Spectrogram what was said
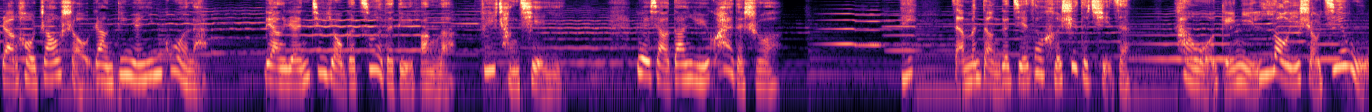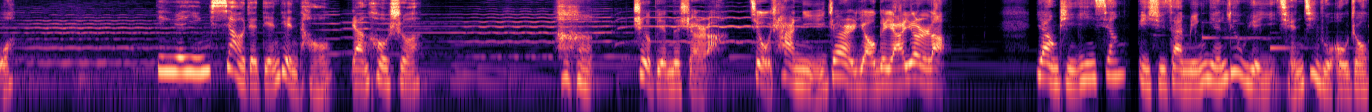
然后招手让丁元英过来，两人就有个坐的地方了，非常惬意。芮小丹愉快地说：“哎，咱们等个节奏合适的曲子，看我给你露一手街舞。”丁元英笑着点点头，然后说：“呵呵，这边的事儿啊。”就差你这儿咬个牙印儿了。样品音箱必须在明年六月以前进入欧洲。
